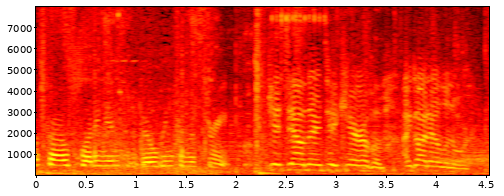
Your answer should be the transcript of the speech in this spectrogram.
Hostiles flooding into the building from the street. Get down there and take care of them. I got Eleanor.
